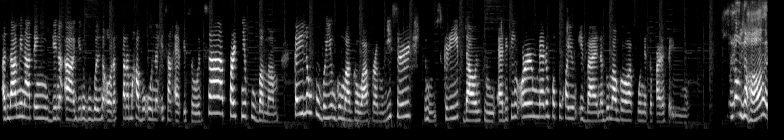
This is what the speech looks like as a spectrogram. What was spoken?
ang dami nating gina, uh, ginugugol na oras para makabuo ng isang episode. Sa part niyo po ba, ma'am, kayo lang po ba yung gumagawa from research to script down to editing or meron pa po kayong iba na gumagawa po nito para sa inyo? Ano lahat?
